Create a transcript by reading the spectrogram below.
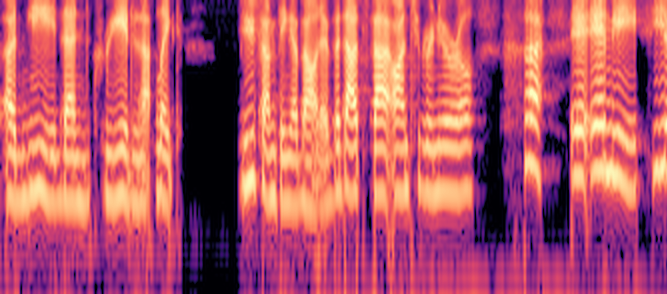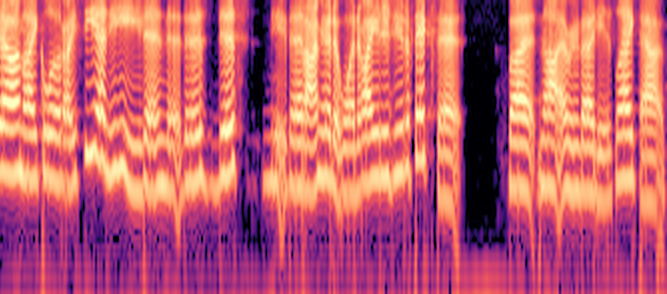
a need, then create an like do something about it. But that's that entrepreneurial in me. You know, I'm like, well, if I see a need and this this then I'm gonna what am I gonna do to fix it? But not everybody is like that.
